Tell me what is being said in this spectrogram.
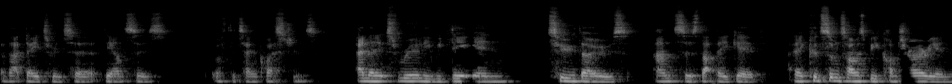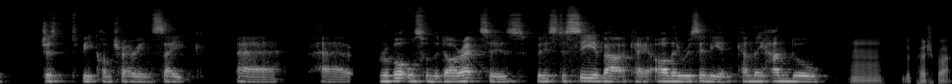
that data into the answers of the ten questions, and then it's really we dig in to those answers that they give. And it could sometimes be contrarian, just to be contrarian sake, uh, uh, rebuttals from the directors, but it's to see about okay, are they resilient? Can they handle mm, the pushback,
